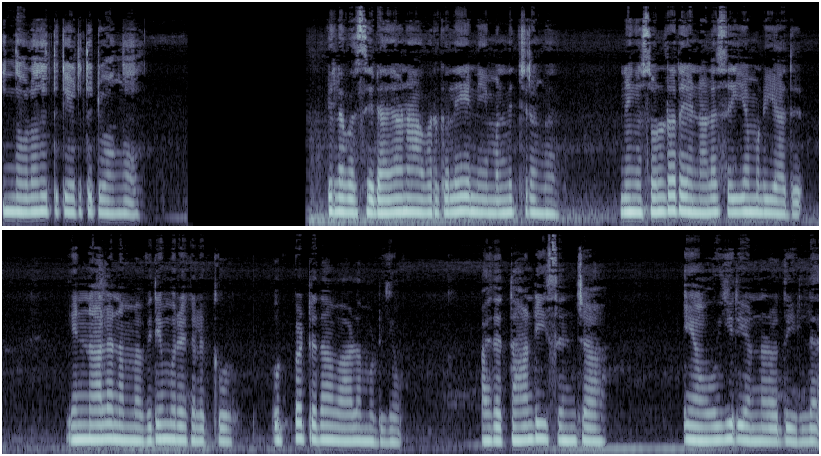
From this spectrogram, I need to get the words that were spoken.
இந்த உலகத்துக்கு எடுத்துகிட்டு வாங்க. இளவரசி டயானா அவர்களே என்னை மன்னிச்சிடுங்க நீங்கள் சொல்கிறத என்னால் செய்ய முடியாது. என்னால் நம்ம விதிமுறைகளுக்கு உட்பட்டு தான் வாழ முடியும். அதை தாண்டி செஞ்சால் என் உயிர் என்னோடது இல்லை.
